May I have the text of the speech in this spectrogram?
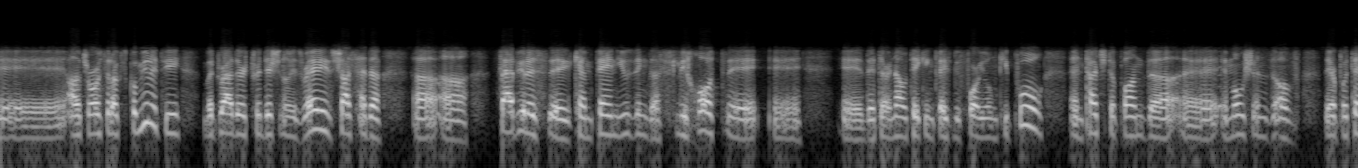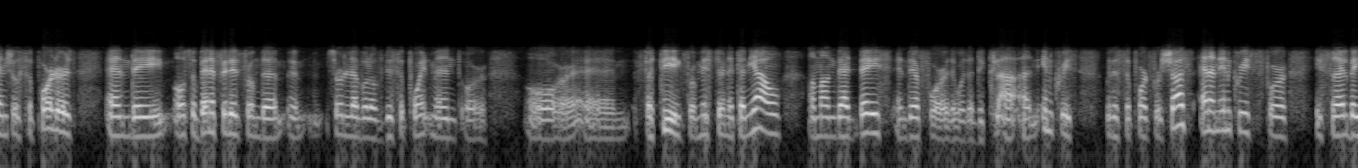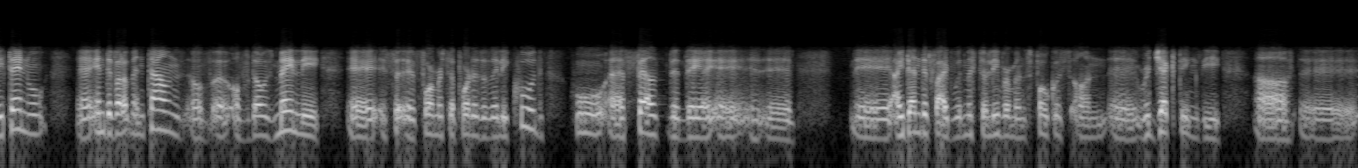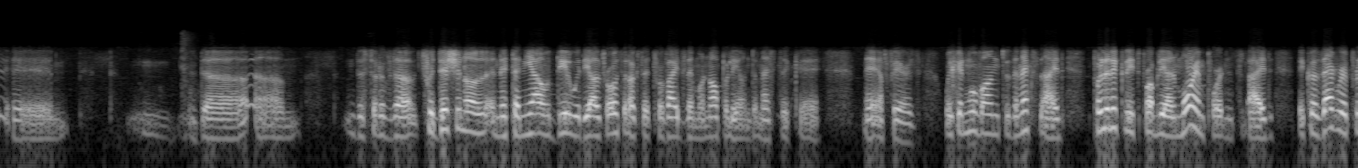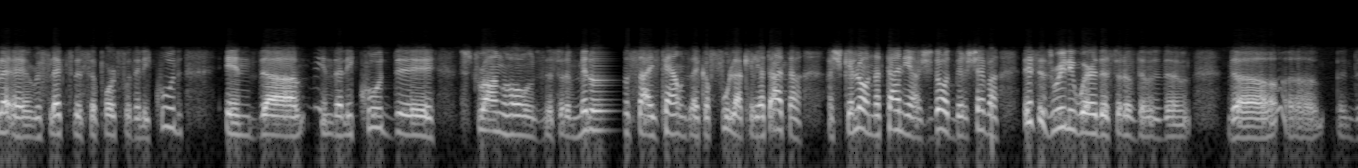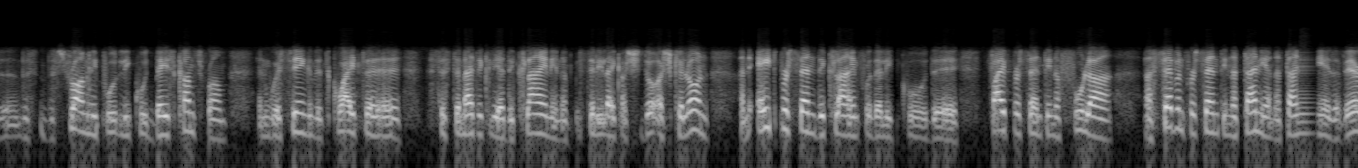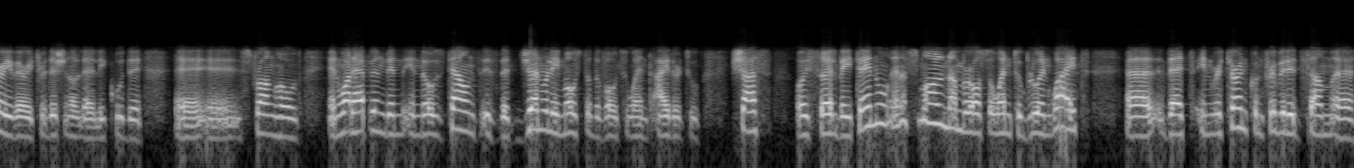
uh ultra-Orthodox community, but rather traditional Israelis. Shas had a, a, a fabulous uh, campaign using the slichot uh, uh, that are now taking place before Yom Kippur and touched upon the uh, emotions of their potential supporters. And they also benefited from the um, certain level of disappointment or or um, fatigue from Mr. Netanyahu among that base, and therefore there was a an increase with the support for Shas and an increase for Israel Beitenu uh, in development towns of uh, of those mainly uh, uh, Uh, uh, former supporters of the Likud who uh, felt that they uh, identified with Mr. Lieberman's focus on rejecting the um, the um, the sort of the traditional Netanyahu deal with the ultra-Orthodox that provides them monopoly on domestic uh, affairs. We can move on to the next slide. Politically, it's probably a more important slide because that uh, reflects the support for the Likud in the in the Likud uh, strongholds, the sort of middle-sized towns like Afula, Kiryat Ata, Ashkelon, Netanya, Ashdod, Beersheba. This is really where the sort of the the the uh, the, the, the strong Likud base comes from, and we're seeing that quite uh, systematically a decline in a city like Ashkelon, an 8% decline for the Likud, uh, 5% in Afula, uh, 7% in Netanya. Netanya is a very, very traditional uh, Likud uh, uh, stronghold. And what happened in, in those towns is that generally most of the votes went either to Shas or Israel Beitenu, and a small number also went to blue and white uh, that in return contributed some uh,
